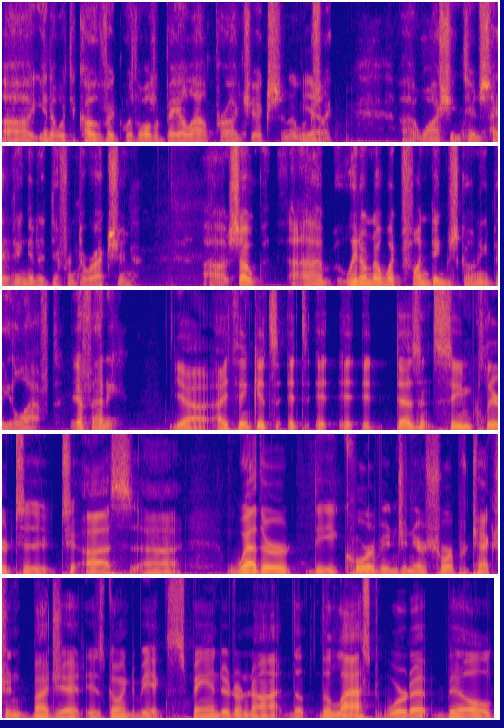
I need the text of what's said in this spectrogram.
Uh, you know, with the COVID, with all the bailout projects, and it looks yep. like uh, Washington's heading in a different direction. Uh, so uh, we don't know what funding's going to be left, if any. Yeah, I think it's it it it, it doesn't seem clear to to us uh, whether the Corps of Engineers shore protection budget is going to be expanded or not. The the last WRDA bill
